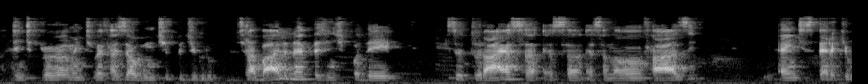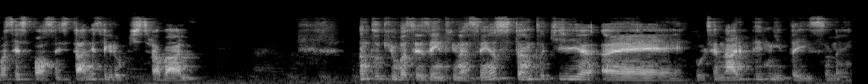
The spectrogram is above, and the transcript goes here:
a gente provavelmente vai fazer algum tipo de grupo de trabalho, né, para a gente poder estruturar essa, essa, essa nova fase. A gente espera que vocês possam estar nesse grupo de trabalho tanto que vocês entrem na censo, tanto que é, o cenário permita isso, né?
